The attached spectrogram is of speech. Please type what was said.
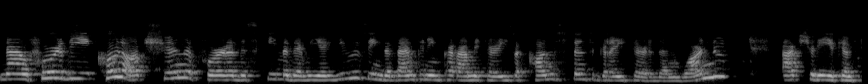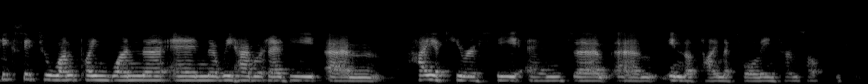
Now for the call option, for the schema that we are using, the dampening parameter is a constant greater than one. Actually, you can fix it to 1.1 and we have already um, high accuracy and um, um, in no time at all in terms of CPU.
